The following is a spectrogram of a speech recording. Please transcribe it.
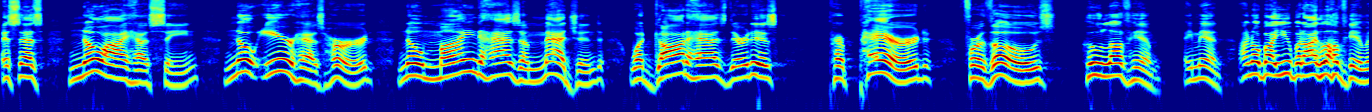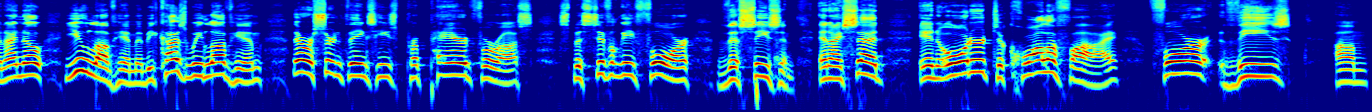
It says, No eye has seen, no ear has heard, no mind has imagined what God has, there it is, prepared for those who love Him. Amen. I don't know about you, but I love Him, and I know you love Him. And because we love Him, there are certain things He's prepared for us specifically for this season. And I said, in order to qualify for these um,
